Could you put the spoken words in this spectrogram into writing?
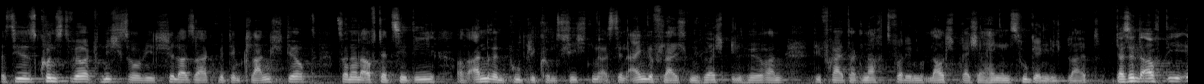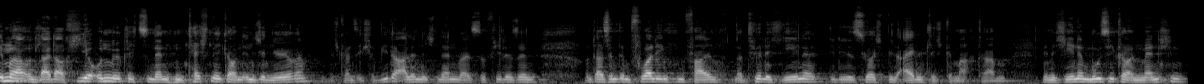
dass dieses Kunstwerk nicht so, wie Schiller sagt, mit dem Klang stirbt, sondern auf der CD auch anderen Publikumsschichten als den eingefleischten Hörspielhörern, die Freitagnacht vor dem Lautsprecher hängen, zugänglich bleibt. Da sind auch die immer und leider auch hier unmöglich zu nennenden Techniker und Ingenieure, ich kann sie schon wieder alle nicht nennen, weil es so viele sind, und da sind im vorliegenden Fall natürlich jene, die dieses Hörspiel eigentlich gemacht haben, nämlich jene Musiker und Menschen,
